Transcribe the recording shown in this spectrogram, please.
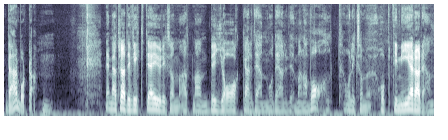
där borta. Mm. Nej, men jag tror att det viktiga är ju liksom att man bejakar den modell man har valt och liksom optimerar den.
